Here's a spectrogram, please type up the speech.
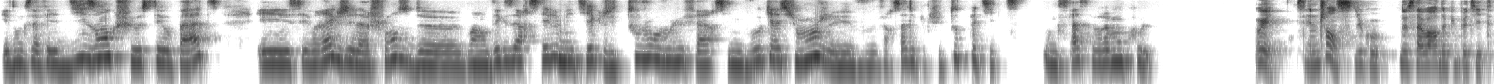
Et donc, ça fait dix ans que je suis ostéopathe. Et c'est vrai que j'ai la chance de ben, d'exercer le métier que j'ai toujours voulu faire. C'est une vocation. J'ai voulu faire ça depuis que je suis toute petite. Donc ça, c'est vraiment cool. Oui, c'est une chance du coup de savoir depuis petite.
